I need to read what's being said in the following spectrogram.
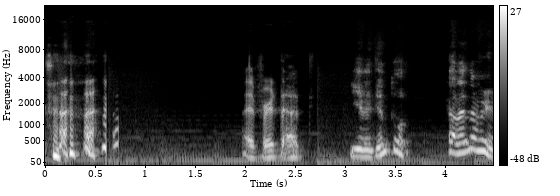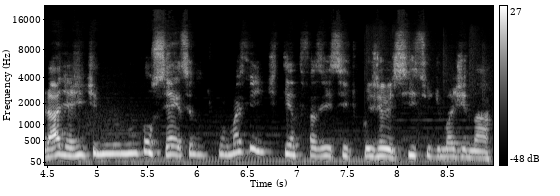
É verdade. E ele tentou. Cara, na verdade, a gente não consegue. Sendo, tipo, por mais que a gente tente fazer esse tipo, exercício de imaginar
